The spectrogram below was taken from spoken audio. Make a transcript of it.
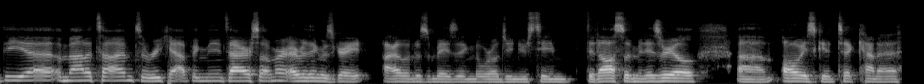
the uh, amount of time to recapping the entire summer. Everything was great. Ireland was amazing. The World Juniors team did awesome in Israel. Um, always good to kind of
